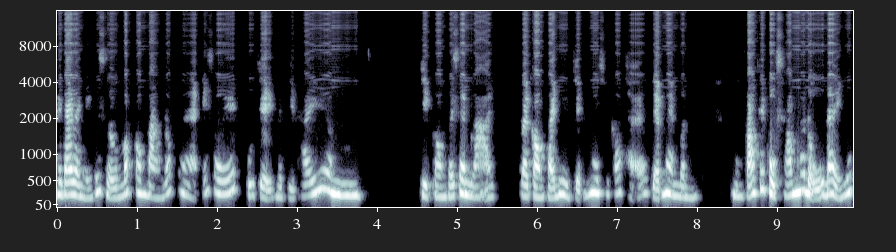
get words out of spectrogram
Thì đây là những cái sự mất cân bằng rất là SOS của chị mà chị thấy um, chị còn phải xem lại và còn phải điều chỉnh hơn có thể để mà mình mình có cái cuộc sống nó đủ đầy nhất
